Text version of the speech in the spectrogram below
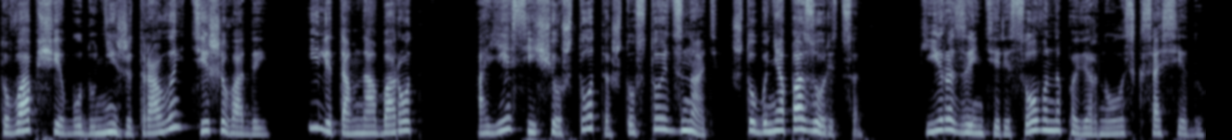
то вообще буду ниже травы, тише воды. Или там наоборот. А есть еще что-то, что стоит знать, чтобы не опозориться?» Кира заинтересованно повернулась к соседу.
